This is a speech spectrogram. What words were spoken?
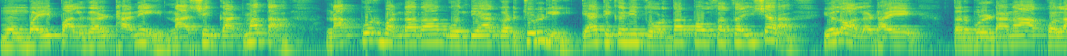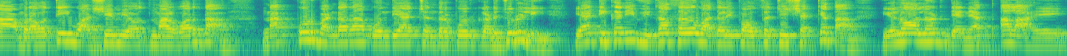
मुंबई पालघर ठाणे नाशिक घाटमाता नागपूर भंडारा गोंदिया गडचिरोली या ठिकाणी जोरदार पावसाचा इशारा येलो अलर्ट आहे. तर बुलढाणा अकोला अमरावती वाशिम यवतमाळ वर्धा नागपूर भंडारा गोंदिया चंद्रपूर गडचिरोली या ठिकाणी विजासह वादळी पावसाची शक्यता येलो अलर्ट देण्यात आला आहे.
